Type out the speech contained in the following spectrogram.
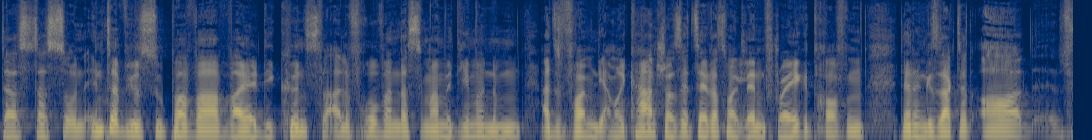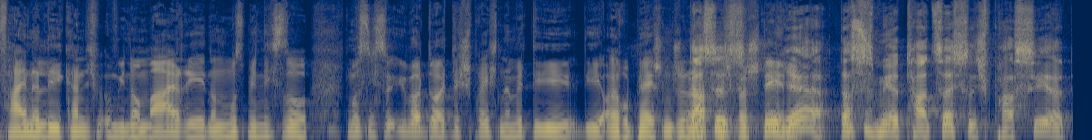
dass das so in Interviews super war, weil die Künstler alle froh waren, dass sie mal mit jemandem, also vor allem die Amerikanischen, du hast erzählt, du hast mal Glenn Frey getroffen, der dann gesagt hat, oh, finally kann ich irgendwie normal reden und muss mich nicht so, muss nicht so überdeutlich sprechen, damit die, die europäischen Das Journalisten mich ist, verstehen. ja, das ist mir tatsächlich passiert.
